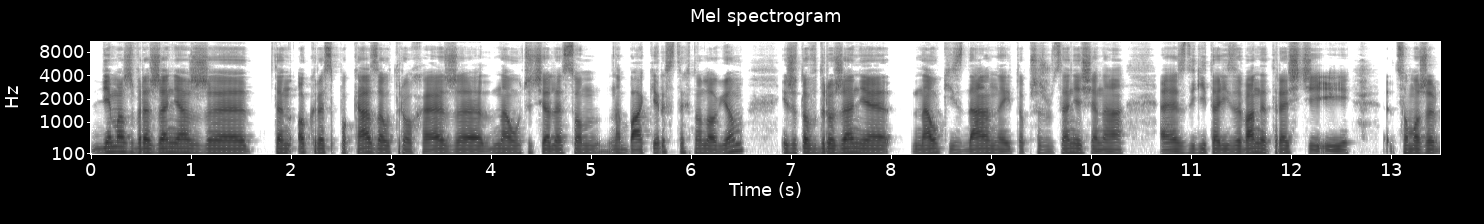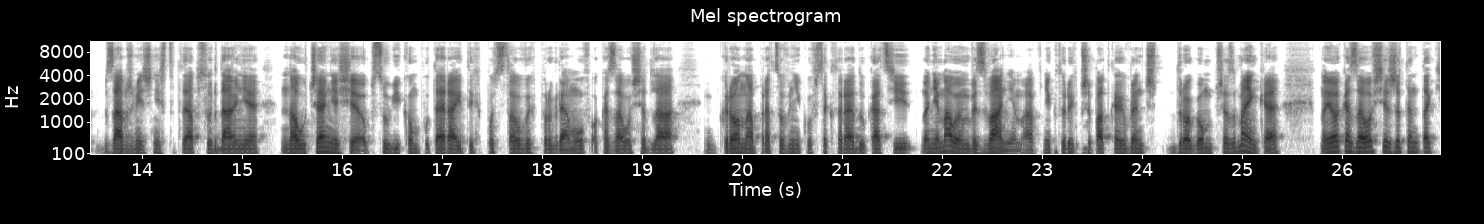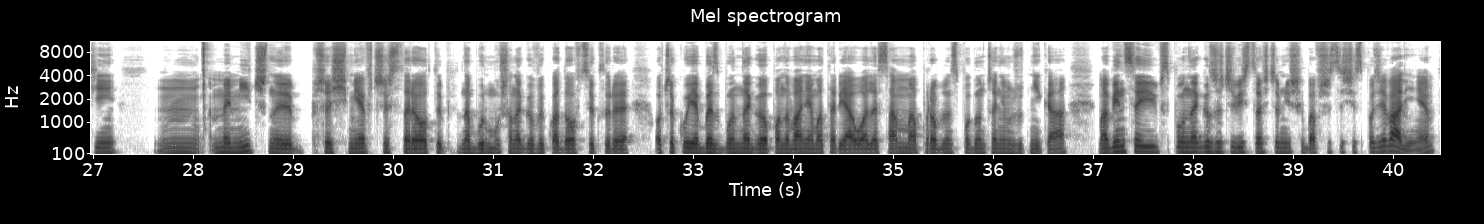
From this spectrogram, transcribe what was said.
nie masz wrażenia, że ten okres pokazał trochę, że nauczyciele są na bakier z technologią i że to wdrożenie nauki zdalnej, to przerzucenie się na e, zdigitalizowane treści i co może zabrzmieć niestety absurdalnie, nauczenie się obsługi komputera i tych podstawowych programów okazało się dla grona pracowników sektora edukacji no niemałym wyzwaniem, a w niektórych przypadkach wręcz drogą przez mękę. No i okazało się, że ten taki memiczny, prześmiewczy stereotyp naburmuszonego wykładowcy, który oczekuje bezbłędnego opanowania materiału, ale sam ma problem z podłączeniem rzutnika, ma więcej wspólnego z rzeczywistością niż chyba wszyscy się spodziewali, nie?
